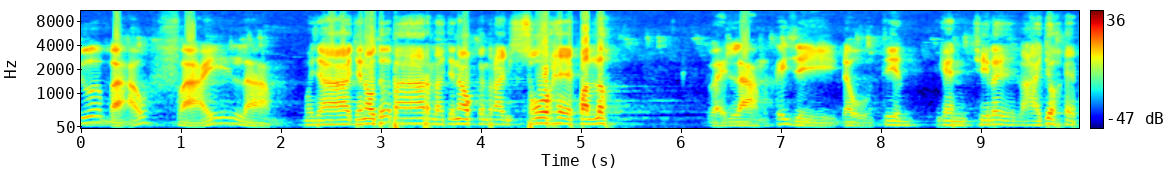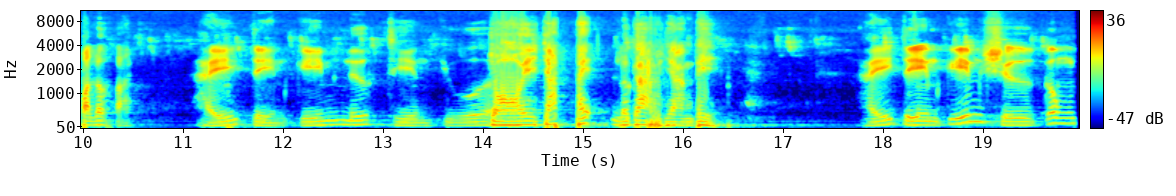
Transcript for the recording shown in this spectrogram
Chúa bảo phải làm. Mà giờ cho nào thứ ba là cho nào cần rành sô hề lơ. Vậy làm cái gì đầu tiên? Gen chi lê cho hề bắn lơ tại. Hãy tìm kiếm nước Thiên Chúa. Rồi chát tết lơ gar giang đi. Hãy tìm kiếm sự công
